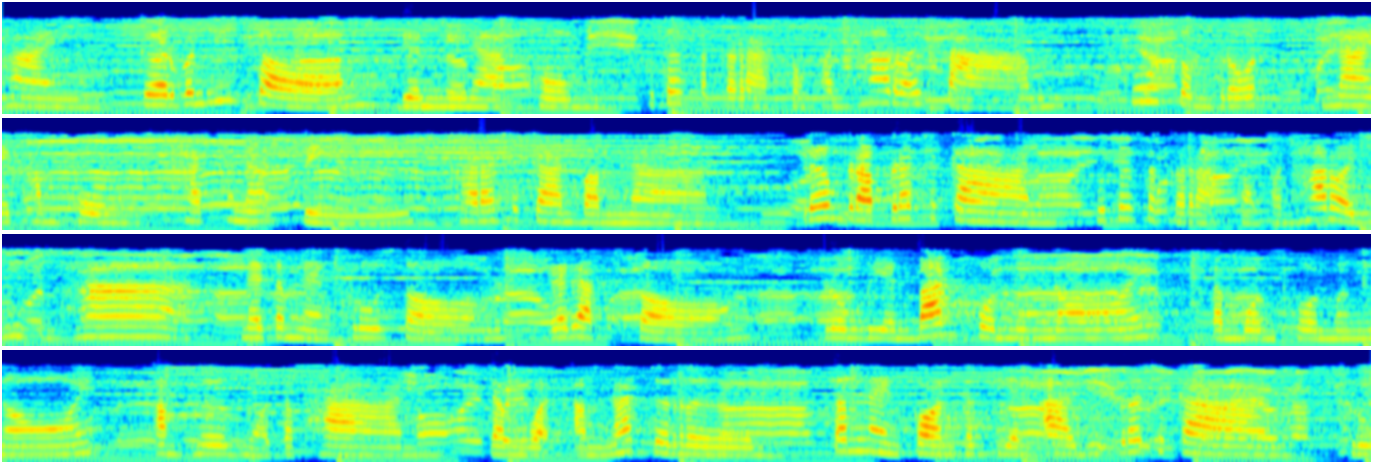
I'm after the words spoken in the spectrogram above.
ไฮ เกิดวันที่ 2 เดือนมีนาคม พุทธศักราช 2503 คู่สมรส นายคำพงศ์คัทนศรีข้าราชการบำนาญ เริ่มรับราชการพุทธศักราช 2525 ในตำแหน่งครูสองระดับ2โรงเรียนบ้านโพนเมืองน้อย ตำบลโพนเมืองน้อย อำเภอหัวตะพาน จังหวัดอำนาจเจริญ ตำแหน่งก่อนเกษียณอายุราชการ ครู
